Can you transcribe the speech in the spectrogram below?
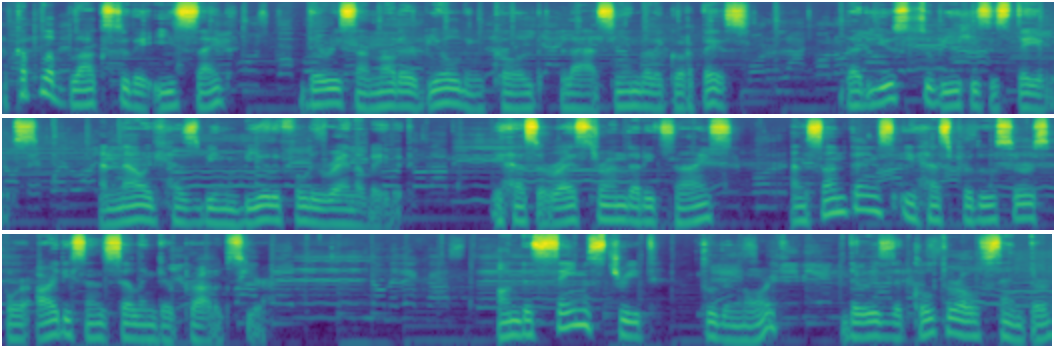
A couple of blocks to the east side, there is another building called La Hacienda de Cortés that used to be his stables, and now it has been beautifully renovated. It has a restaurant that is nice and sometimes it has producers or artisans selling their products here. On the same street to the north, there is the cultural center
